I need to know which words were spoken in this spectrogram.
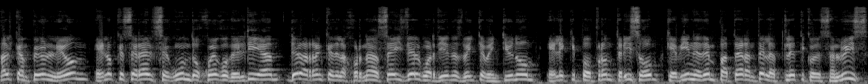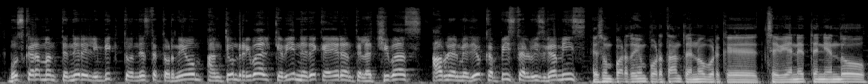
al campeón León, en lo que será el segundo juego del día del arranque de la jornada 6 del Guardianes 2021. El equipo fronterizo, que viene de empatar ante el Atlético de San Luis, buscará mantener el invicto en este torneo ante un rival que viene de caer ante las Chivas. Habla el mediocampista Luis Gamis. Es un partido importante, ¿no? Porque se viene teniendo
